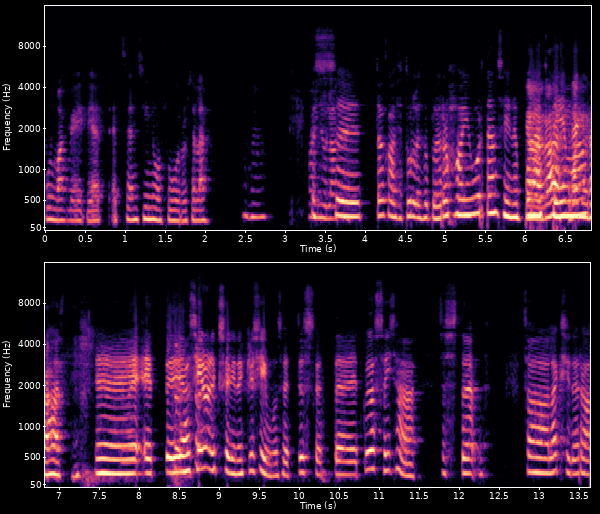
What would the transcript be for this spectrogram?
pulmakleidi, et, et see on sinu suurusele. Mhm. kas äh, tagasi tulles võib-olla raha juurde, selline ja põnev teema rahast. et ja siin on üks selline küsimus, et just, et, et kuidas sa ise, sest äh, sa läksid ära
